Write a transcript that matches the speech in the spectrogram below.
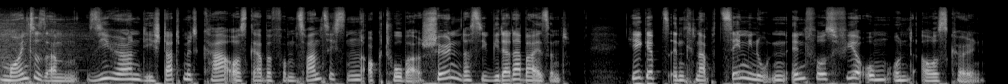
Moin zusammen. Sie hören die Stadt mit K-Ausgabe vom 20. Oktober. Schön, dass Sie wieder dabei sind. Hier gibt's in knapp 10 Minuten Infos für um und aus Köln.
